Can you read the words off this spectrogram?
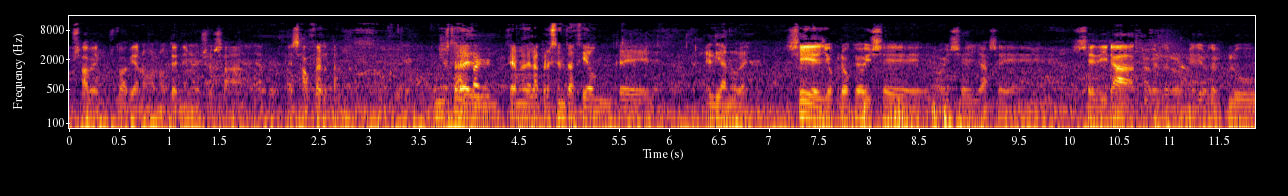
No, sabemos, todavía no, no tenemos esa, esa oferta. ¿Cómo está el tema de la presentación que el día 9? Sí, yo creo que hoy se hoy se ya se, se dirá a través de los medios del club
